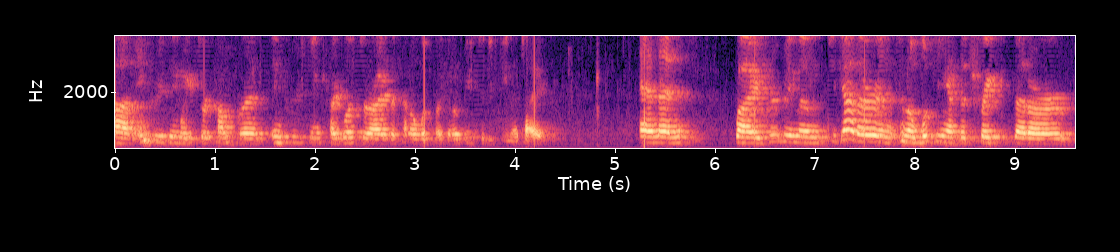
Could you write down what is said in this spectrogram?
um, increasing waist circumference, increasing triglycerides, it kind of looks like an obesity phenotype. And then by grouping them together and kind of looking at the traits that are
